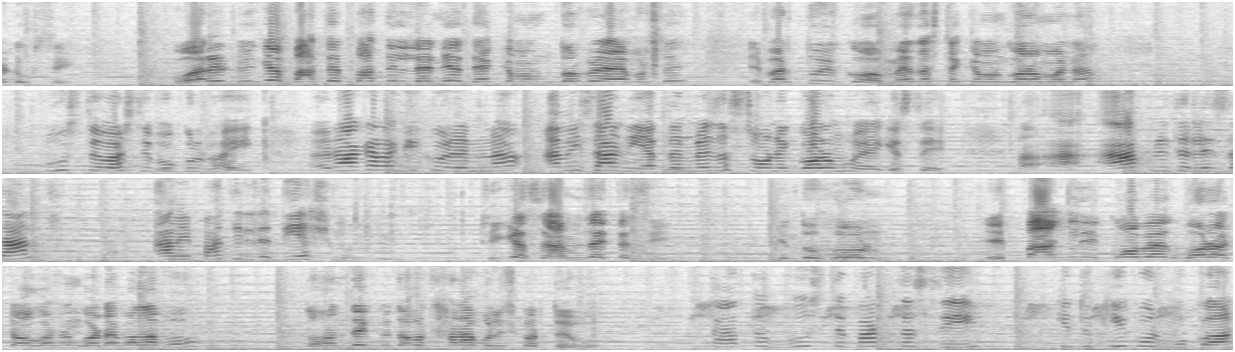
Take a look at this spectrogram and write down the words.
ঘরে ঢুকছে। ঘরে ঢুকে বাতের পাতিল নিয়ে দেখ কেমন দৌড় আয় পড়ছে। এবার তুই ক মেজাজটা কেমন গরম হয় না? বুঝতে পারছি বকুল ভাই। রাগারাগি করেন না আমি জানি আপনার মেজাজটা অনেক গরম হয়ে গেছে। আপনি তাহলে যান আমি পাতিলটা দিয়ে আসব। ঠিক আছে আমি যাইতেছি। কিন্তু শুন এই পাগলি কবে এক বড় একটা অঘটন ঘটে ফেলাবো? তখন দেখবি তখন থানা পুলিশ করতে হইব। তা তো বুঝতে পারতাছি কিন্তু কি করব কন?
